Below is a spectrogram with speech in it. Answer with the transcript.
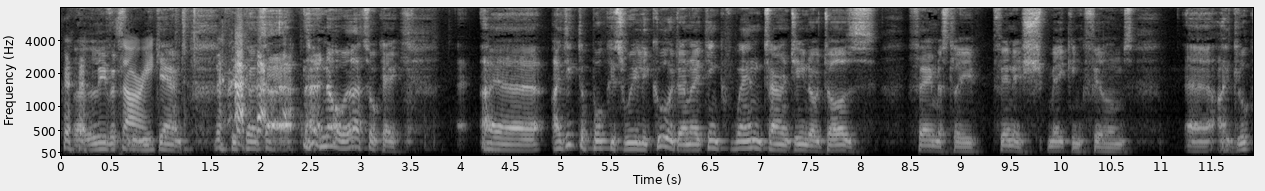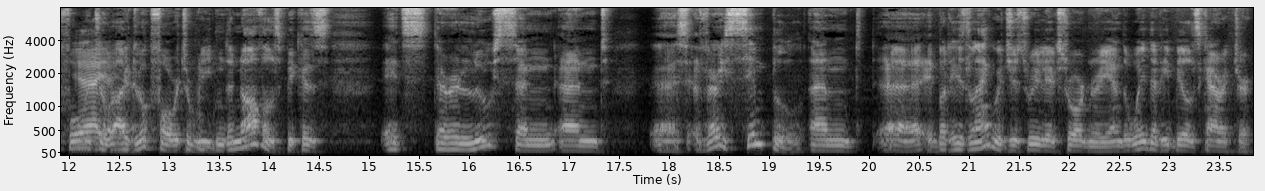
but I'll leave it for the weekend because uh, no, that's okay. I uh, I think the book is really good, and I think when Tarantino does famously finish making films, uh, I'd look forward Yeah, to yeah, I'd yeah. look forward to reading the novels because it's they're loose and and uh, very simple and uh, but his language is really extraordinary and the way that he builds character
